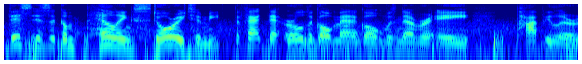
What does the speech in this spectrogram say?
this is a compelling story to me. The fact that Earl the Goat Manigault was never a popular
